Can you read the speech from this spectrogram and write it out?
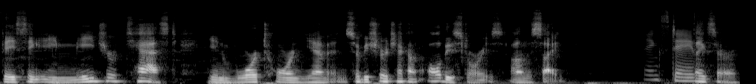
facing a major test in war torn Yemen. So be sure to check out all these stories on the site. Thanks, Dave. Thanks, Sarah.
